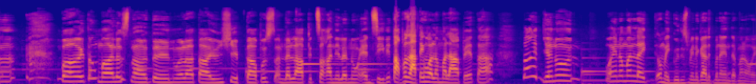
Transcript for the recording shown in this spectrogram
Bakit ang malas natin? Wala tayong ship. Tapos ang lalapit sa kanila nung Ed City. Tapos ating walang malapit, ha? Bakit ganun? Why naman like, oh my goodness, may nagalit ba na Enderman? Okay.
